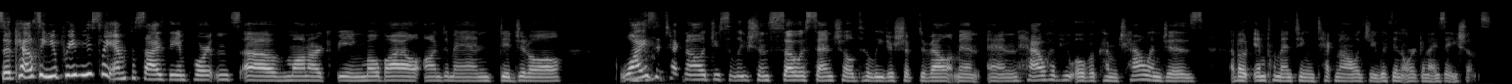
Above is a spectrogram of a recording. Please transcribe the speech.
So, Kelsey, you previously emphasized the importance of Monark being mobile, on demand, digital. Why is mm-hmm. the technology solution so essential to leadership development? And how have you overcome challenges about implementing technology within organizations?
